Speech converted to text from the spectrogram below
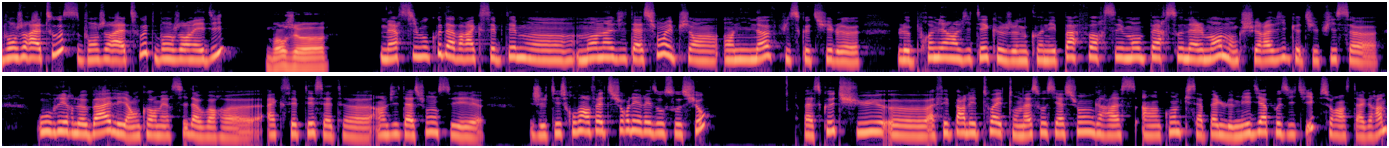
Bonjour à tous, bonjour à toutes, bonjour Mehdi. Bonjour. Merci beaucoup d'avoir accepté mon, mon, invitation et puis on, on, innove puisque tu es le, le, premier invité que je ne connais pas forcément personnellement. Donc je suis ravie que tu puisses euh, ouvrir le bal et encore merci d'avoir euh, accepté cette euh, invitation. C'est, je t'ai trouvé en fait sur les réseaux sociaux parce que tu as fait parler de toi et de ton association grâce à un compte qui s'appelle le Média Positif sur Instagram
